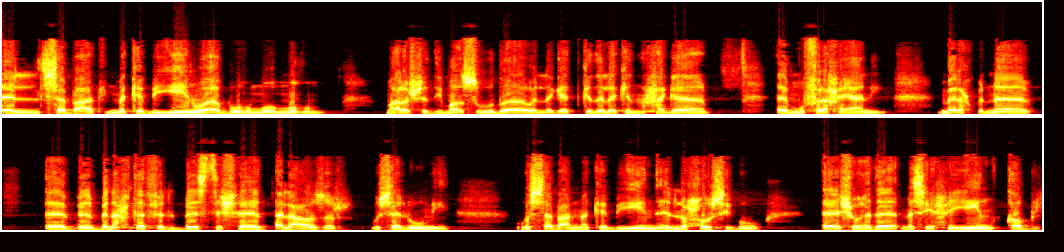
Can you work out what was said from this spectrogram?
السبعة المكابيين وأبوهم وأمهم. معرفش دي مقصودة ولا جت كده لكن حاجة آه مفرحة يعني. امبارح كنا آه بنحتفل باستشهاد العازر وسالومي والسبع المكابيين اللي حسبوا شهداء مسيحيين قبل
